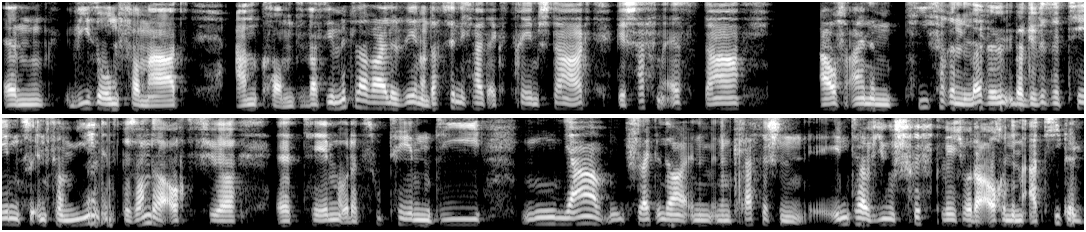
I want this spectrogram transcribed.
ähm, wie so ein Format ankommt. Was wir mittlerweile sehen, und das finde ich halt extrem stark, wir schaffen es da auf einem tieferen Level über gewisse Themen zu informieren, insbesondere auch für äh, Themen oder zu Themen, die mh, ja vielleicht in, der, in, einem, in einem klassischen Interview schriftlich oder auch in einem Artikel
